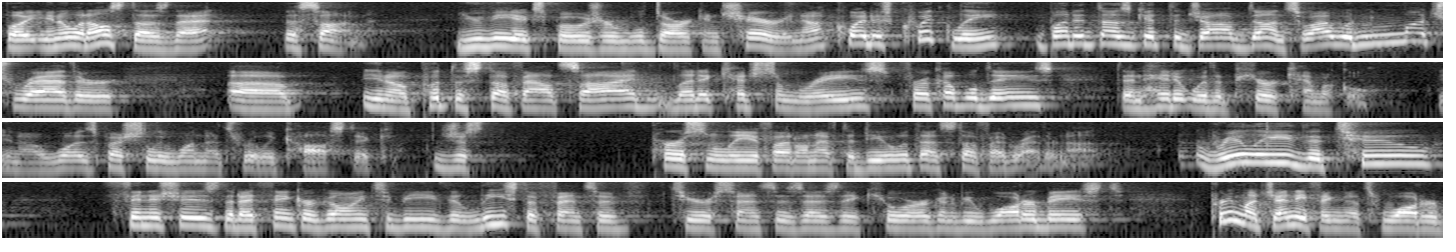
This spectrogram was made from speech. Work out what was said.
But you know what else does that? The sun. UV exposure will darken cherry. Not quite as quickly, but it does get the job done. So I would much rather uh, you know, put the stuff outside, let it catch some rays for a couple days, than hit it with a pure chemical you know, especially one that's really caustic. Just personally, if I don't have to deal with that stuff, I'd rather not. Really, the two finishes that I think are going to be the least offensive to your senses as they cure are going to be water-based. Pretty much anything that's water,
